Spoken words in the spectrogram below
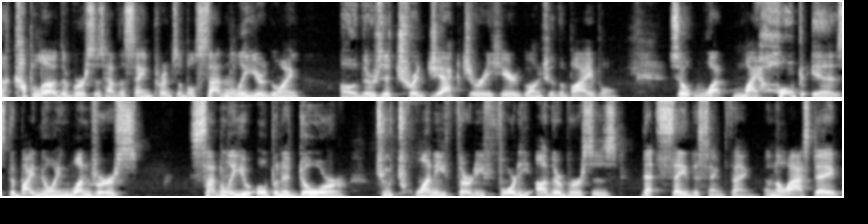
a couple of other verses have the same principle. Suddenly you're going, oh, there's a trajectory here going through the Bible. So what my hope is that by knowing one verse, suddenly you open a door to 20, 30, 40 other verses that say the same thing. And the last day,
